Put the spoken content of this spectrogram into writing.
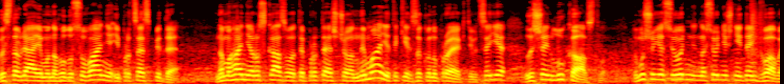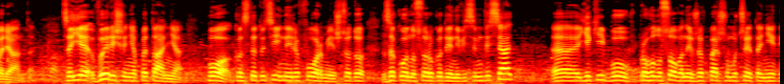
виставляємо на голосування, і процес піде. Намагання розказувати про те, що немає таких законопроєктів, це є лише лукавство. Тому що є сьогодні на сьогоднішній день два варіанти: це є вирішення питання по конституційній реформі щодо закону 4180, е, який був проголосований вже в першому читанні,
